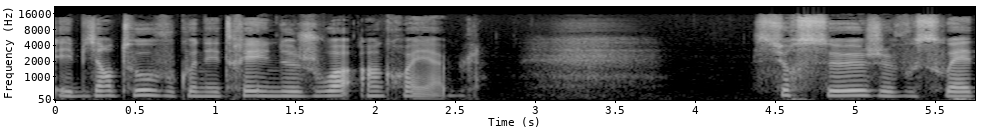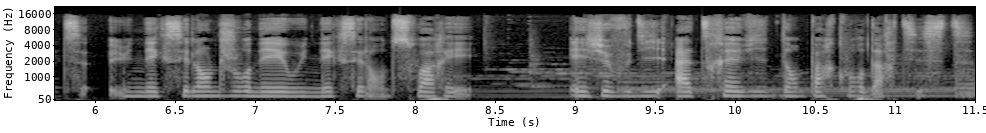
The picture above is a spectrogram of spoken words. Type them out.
et bientôt vous connaîtrez une joie incroyable. Sur ce, je vous souhaite une excellente journée ou une excellente soirée et je vous dis à très vite dans Parcours d'artiste.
